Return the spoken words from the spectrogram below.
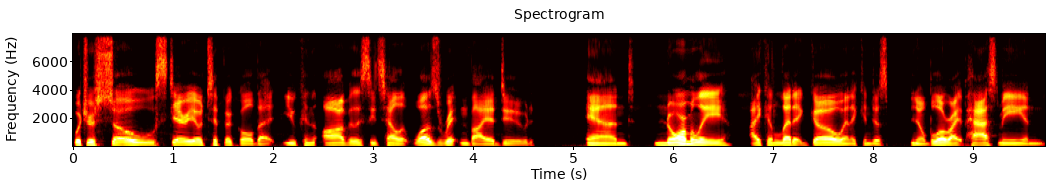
which are so stereotypical that you can obviously tell it was written by a dude. And normally I can let it go and it can just, you know, blow right past me and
